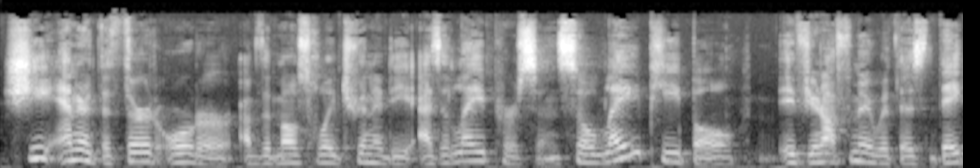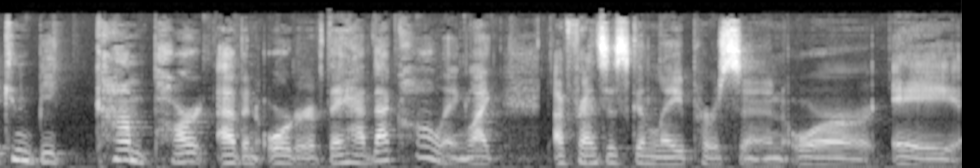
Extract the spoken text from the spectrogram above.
she entered the Third Order of the Most Holy Trinity as a layperson. So, lay people, if you're not familiar with this, they can become part of an order if they have that calling, like a Franciscan layperson or a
